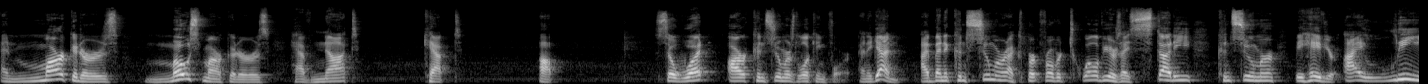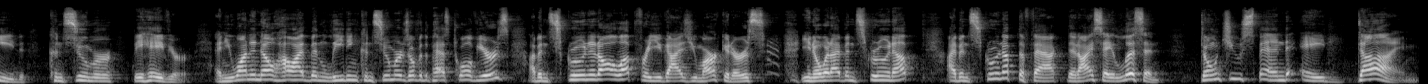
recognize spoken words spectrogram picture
and marketers, most marketers, have not kept up. So, what are consumers looking for? And again, I've been a consumer expert for over 12 years. I study consumer behavior, I lead consumer behavior. And you want to know how I've been leading consumers over the past 12 years? I've been screwing it all up for you guys, you marketers. you know what I've been screwing up? I've been screwing up the fact that I say, listen, don't you spend a dime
